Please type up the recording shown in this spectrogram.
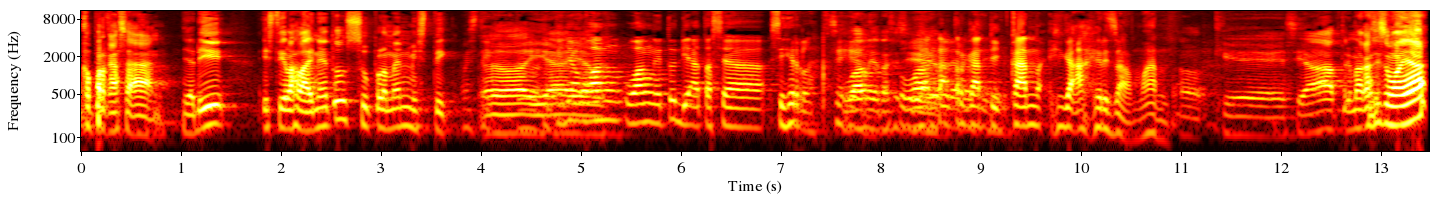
keperkasaan. Jadi istilah lainnya itu suplemen mistik. Oh iya. Intinya iya. uang uang itu di atasnya sihir lah. Uang di atas isi. Uang tak tergantikan hingga akhir zaman. Oke, siap. Terima kasih semuanya.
